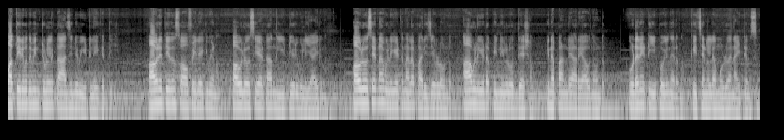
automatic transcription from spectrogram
പത്തിരുപത് മിനിറ്റിനുള്ളിൽ താജിന്റെ വീട്ടിലേക്ക് എത്തി. അവനെത്തിയതും സോഫയിലേക്ക് വീണു. പൗലോസിയേട്ട നീട്ടിയൊരു വിളിയായിരുന്നു. പൗലോസിയേട്ടൻ ആ വിളി നല്ല പരിചയമുള്ളതുകൊണ്ടും ആ വിളിയുടെ പിന്നിലുള്ള ഉദ്ദേശം പിന്നെ പണ്ടേ അറിയാവുന്നതുകൊണ്ടും ഉടനെ ടീപ്പോയിൽ നിരന്നു കിച്ചണിലെ മുഴുവൻ ഐറ്റംസും.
